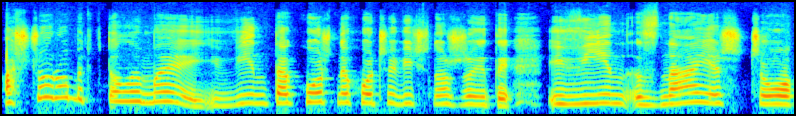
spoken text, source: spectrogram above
А що робить Птолемей? Він також не хоче вічно жити. І він знає, що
